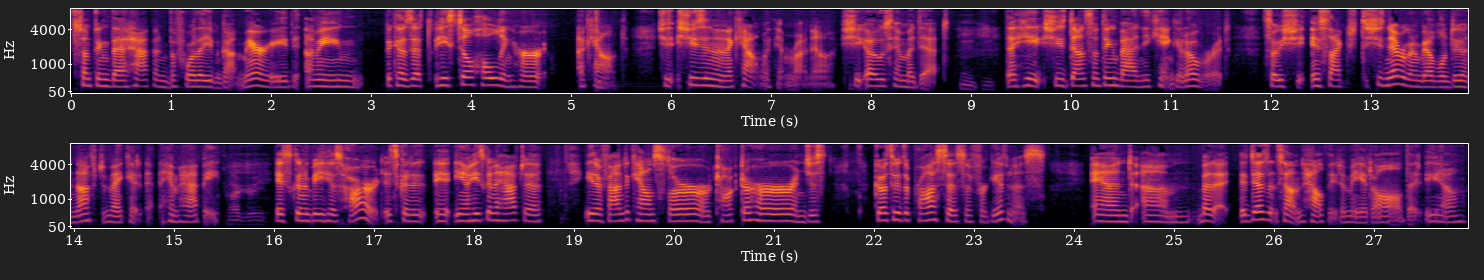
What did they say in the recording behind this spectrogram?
something that happened before they even got married, I mean, because that's, he's still holding her account. She, she's in an account with him right now. She mm-hmm. owes him a debt mm-hmm. that he she's done something bad and he can't get over it. So she it's like she's never going to be able to do enough to make it him happy. I agree. It's going to be his heart. It's going to you know he's going to have to either find a counselor or talk to her and just go through the process of forgiveness. And um, but it doesn't sound healthy to me at all. That you know,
